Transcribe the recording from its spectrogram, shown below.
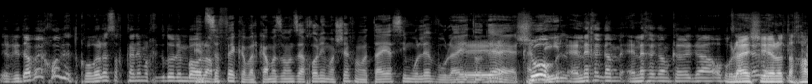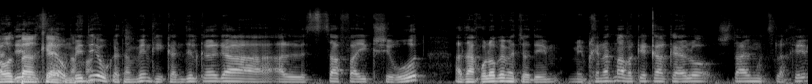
ירידה ביכולת, קורה לשחקנים הכי גדולים בעולם. אין ספק, אבל כמה זמן זה יכול להימשך ומתי ישימו לב, ואולי, אתה אה, יודע, שוב, קנדיל... אין לך גם, אין לך גם כרגע אופציה אולי אחרת, שיהיה לו כי תחרות בהרכב, זהו, נכון. בדיוק, אתה מבין? כי קנדיל כרגע על סף האי כשירות, אז אנחנו לא באמת יודעים. מבחינת מאבקי קרקע היה לו שתיים מוצלחים,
